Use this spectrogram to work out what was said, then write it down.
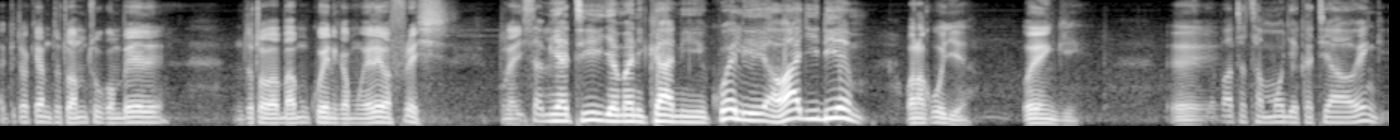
akitokea mtoto wa mtu huko mbele mtoto wa baba mkwe nikamuelewa fresh. Tuna- Misamiati jamani, Kani kweli hawaji DM? wanakuja wengi. Eh, napata hata mmoja kati yao wengi.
